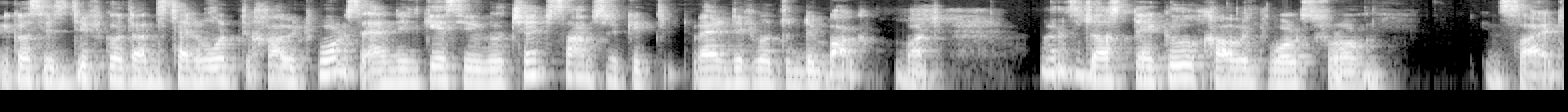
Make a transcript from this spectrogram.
because it's difficult to understand what how it works and in case you will change something it's very difficult to debug. But let's just take a look how it works from inside.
